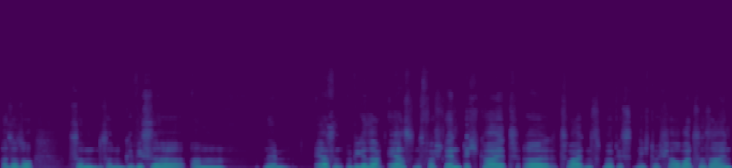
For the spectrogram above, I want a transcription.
Also so, so, so eine gewisse, ähm, ne, erstens, wie gesagt, erstens Verständlichkeit, äh, zweitens möglichst nicht durchschaubar zu sein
